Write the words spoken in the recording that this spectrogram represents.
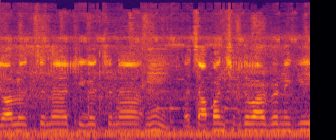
জল হচ্ছে না ঠিক হচ্ছে না। চাপান ছিটতে পারবে নাকি?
